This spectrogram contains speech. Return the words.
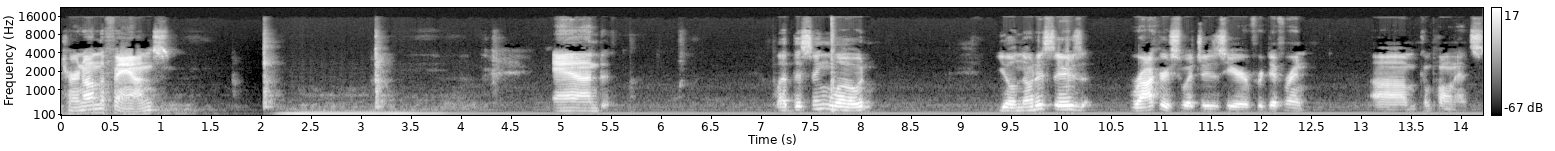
turn on the fans, and let this thing load. You'll notice there's rocker switches here for different um, components.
